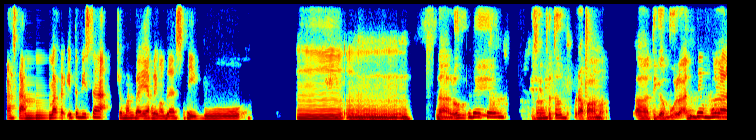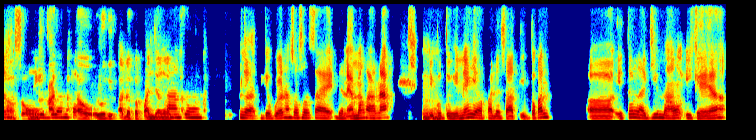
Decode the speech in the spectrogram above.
customer itu bisa cuman bayar lima belas ribu. Hmm, mm, mm, Nah, lu di, di situ tuh berapa lama? Uh, tiga bulan? Tiga bulan. Uh, langsung tiga bulan atau lu di, ada perpanjangan? Langsung. Enggak, tiga bulan langsung selesai. Dan emang karena -hmm. dibutuhinnya ya pada saat itu kan uh, itu lagi mau IKEA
